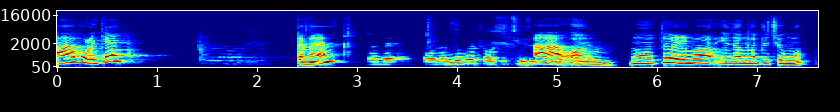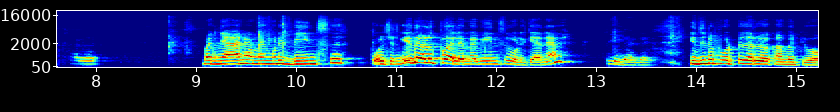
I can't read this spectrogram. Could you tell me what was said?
ആ പൊളിക്കാൻ അമ്മേ അതെ ഉണങ്ങുമ്പോ കുറച്ച് ആ. മൂത്ത് കഴിയുമ്പോ ഇതങ്ങോട്ട് ചുങ്ങും. അപ്പൊ ഞാനും അമ്മയും കൂടി ബീൻസ് പൊളിച്ചെടുക്കും. ഇത് എളുപ്പമല്ലേ അമ്മ ബീൻസ് പൊളിക്കാനേ? ഇതിന് പൊട്ട് കറി വെക്കാൻ പറ്റുമോ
